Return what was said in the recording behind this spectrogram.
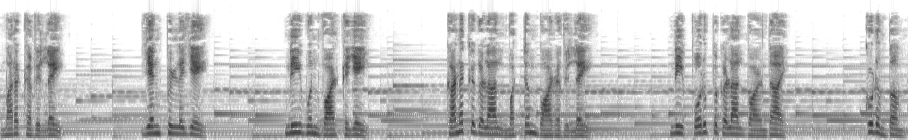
மறக்கவில்லை. என் பிள்ளையே நீ உன் வாழ்க்கையை கணக்குகளால் மட்டும் வாழவில்லை. நீ பொறுப்புகளால் வாழ்ந்தாய். குடும்பம்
